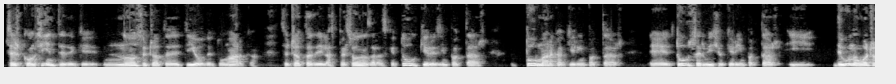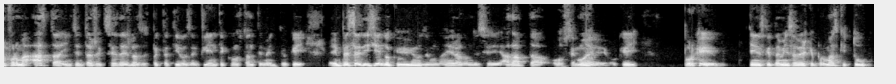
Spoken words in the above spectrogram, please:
ser consciente de que no se trata de ti o de tu marca, se trata de las personas a las que tú quieres impactar, tu marca quiere impactar, eh, tu servicio quiere impactar y de una u otra forma hasta intentar exceder las expectativas del cliente constantemente, ¿ok? Empecé diciendo que vivimos en una era donde se adapta o se muere, ¿ok? ¿Por qué? Tienes que también saber que por más que tú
